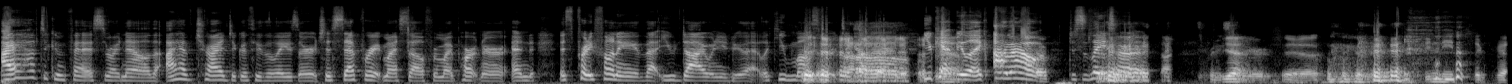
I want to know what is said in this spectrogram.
I have to confess right now that I have tried to go through the laser to separate myself from my partner, and it's pretty funny that you die when you do that. Like you must work oh, together. Oh, You can't yeah. be like, I'm out, just laser. It's pretty Yeah. severe. Yeah. you need to figure.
